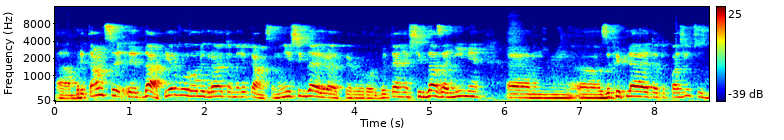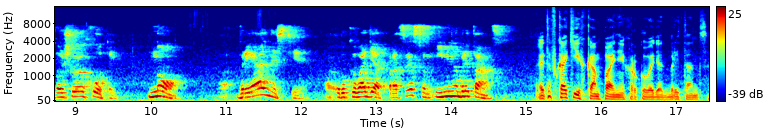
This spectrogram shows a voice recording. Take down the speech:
А британцы, э, да, первую роль играют американцы, но не всегда играют первую роль. Британия всегда за ними Эм, закрепляют эту позицию с большой охотой. Но э, в реальности э, руководят процессом именно британцы. Это в каких компаниях руководят британцы?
